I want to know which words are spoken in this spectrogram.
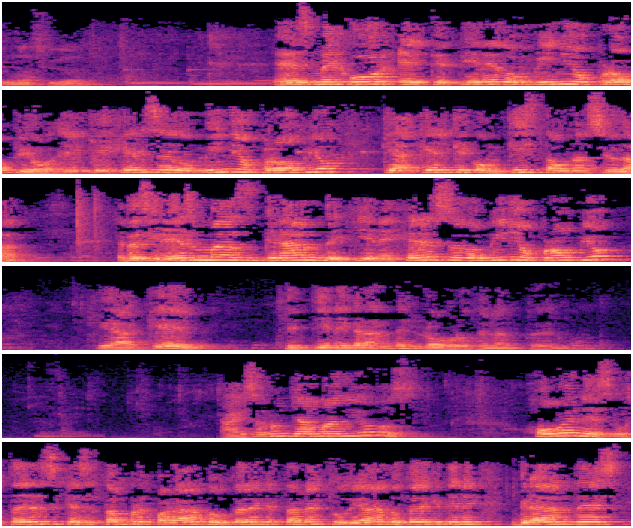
Una ciudad. Es mejor el que tiene dominio propio, el que ejerce dominio propio, que aquel que conquista una ciudad. Es decir, es más grande quien ejerce dominio propio que aquel que tiene grandes logros delante del mundo. A eso nos llama Dios. Jóvenes, ustedes que se están preparando, ustedes que están estudiando, ustedes que tienen grandes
